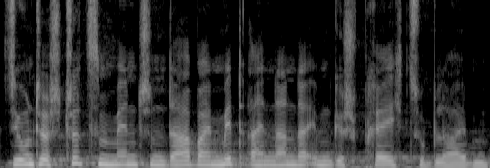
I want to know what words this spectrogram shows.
Sie unterstützen Menschen dabei, miteinander im Gespräch zu bleiben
